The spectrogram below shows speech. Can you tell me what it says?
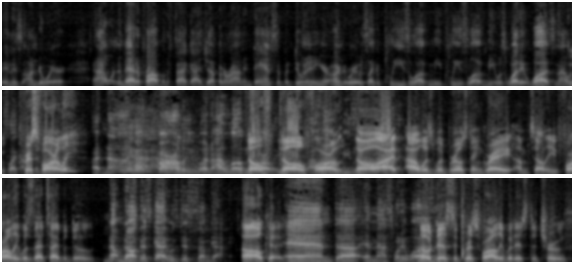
in his underwear. And I wouldn't have had a problem with a fat guy jumping around and dancing, but doing it in your underwear, it was like a please love me, please love me It was what it was. And I was like, Chris Farley? I, no, it wasn't Farley. It wasn't, I love No, Farley. no, I love Farley. No, I, I was with Brillstein Grey. I'm telling you, Farley was that type of dude. No, no, this guy was just some guy. Oh, okay. And uh, and that's what it was. No diss to Chris Farley, but it's the truth.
